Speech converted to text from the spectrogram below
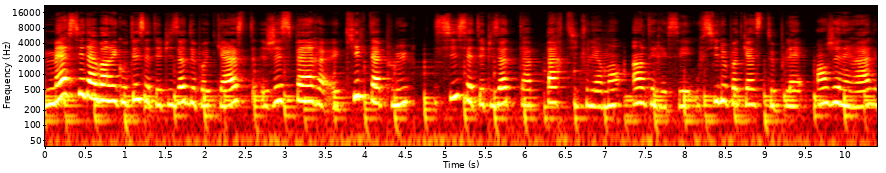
Merci d'avoir écouté cet épisode de podcast. J'espère qu'il t'a plu. Si cet épisode t'a particulièrement intéressé ou si le podcast te plaît en général,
